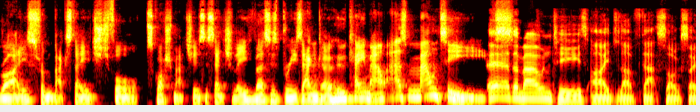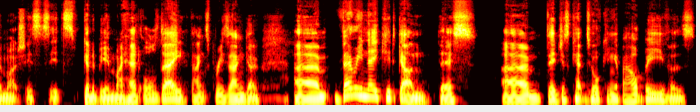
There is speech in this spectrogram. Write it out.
rise from backstage for squash matches, essentially, versus Breezango, who came out as Mounties. They're the Mounties. I love that song so much. It's it's going to be in my head all day. Thanks, Breezango. Um, very naked gun. This um, they just kept talking about beavers.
